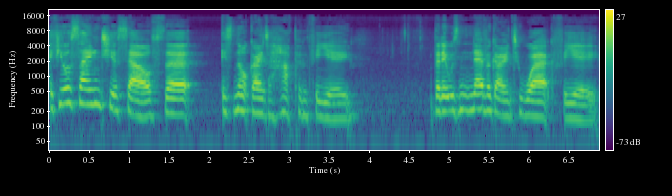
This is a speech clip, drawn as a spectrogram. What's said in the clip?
If you're saying to yourself that it's not going to happen for you, that it was never going to work for you,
